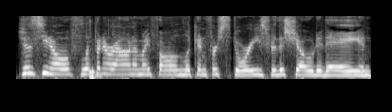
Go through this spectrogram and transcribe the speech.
just, you know, flipping around on my phone looking for stories for the show today and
